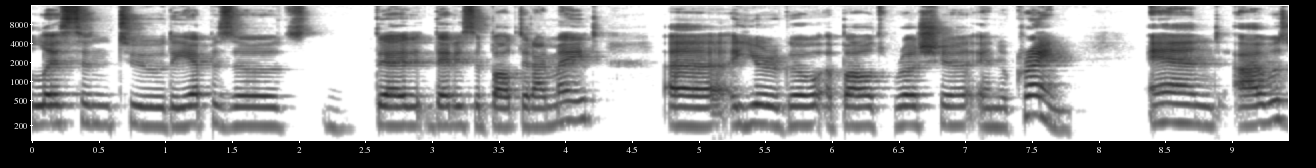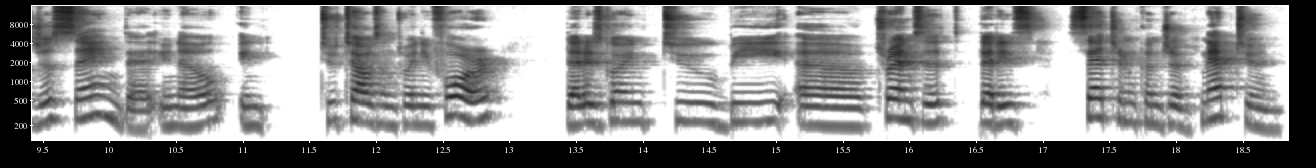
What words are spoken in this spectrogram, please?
listen to the episodes that that is about that I made uh, a year ago about Russia and Ukraine, and I was just saying that you know in 2024 there is going to be a transit that is Saturn conjunct Neptune.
